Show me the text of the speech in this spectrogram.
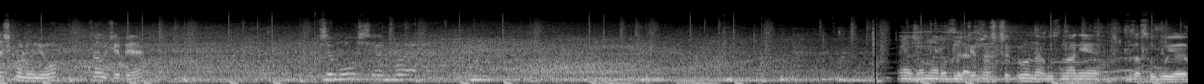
Cześć Koluniu, co u Ciebie? Czemu się Moja żona robi Na szczególne uznanie zasługuje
